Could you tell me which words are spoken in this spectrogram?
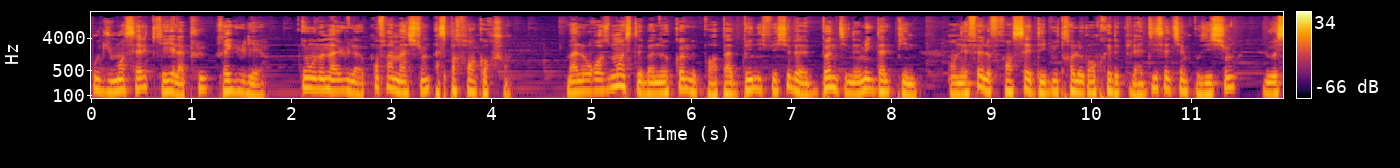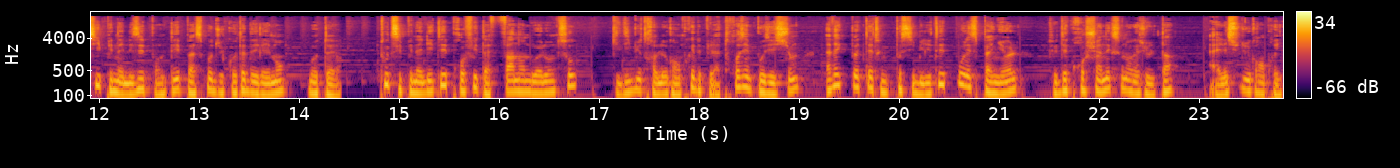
ou du moins celle qui est la plus régulière. Et on en a eu la confirmation à Spa-Francorchamps. Malheureusement, Esteban Ocon ne pourra pas bénéficier de la bonne dynamique d'Alpine. En effet, le français débutera le Grand Prix depuis la 17ème position, lui aussi pénalisé pour le dépassement du quota d'éléments moteur. Toutes ces pénalités profitent à Fernando Alonso, qui débutera le Grand Prix depuis la 3ème position, avec peut-être une possibilité pour l'Espagnol de décrocher un excellent résultat à l'issue du Grand Prix.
